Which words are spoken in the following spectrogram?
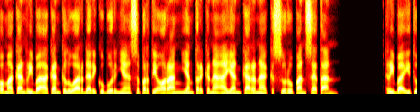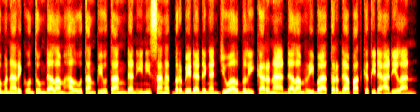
Pemakan riba akan keluar dari kuburnya seperti orang yang terkena ayan karena kesurupan setan. Riba itu menarik untung dalam hal utang piutang dan ini sangat berbeda dengan jual beli karena dalam riba terdapat ketidakadilan.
